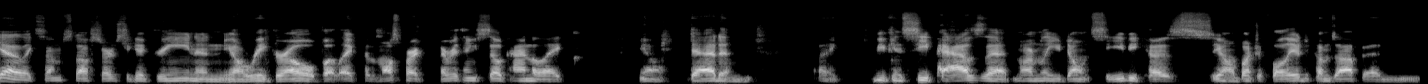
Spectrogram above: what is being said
yeah, like some stuff starts to get green and you know regrow, but like for the most part, everything's still kind of like you know dead and like you can see paths that normally you don't see because you know a bunch of foliage comes up and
